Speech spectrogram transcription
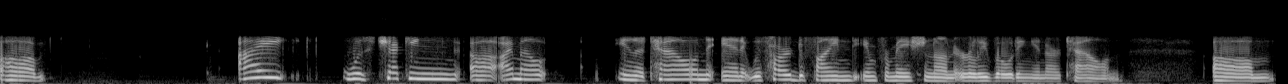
Um, I was checking, uh, I'm out in a town, and it was hard to find information on early voting in our town. Um,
